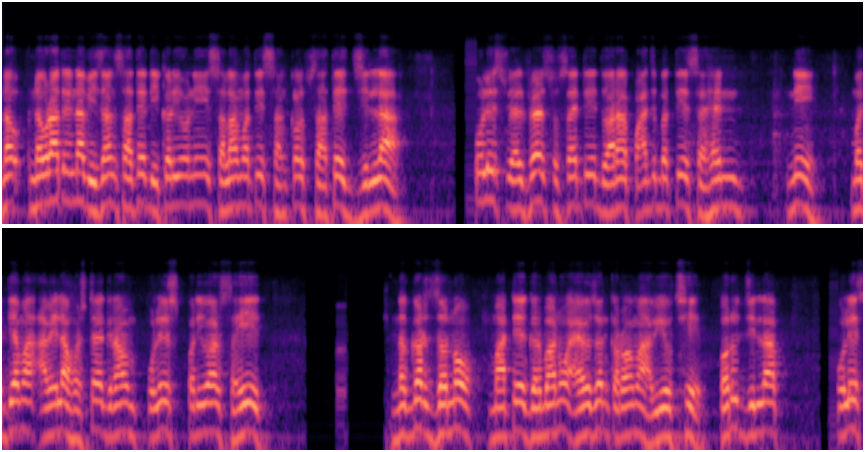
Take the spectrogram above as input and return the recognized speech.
નવરાત્રિના વિઝન સાથે દીકરીઓની સલામતી સંકલ્પ સાથે જિલ્લા પોલીસ વેલફેર સોસાયટી દ્વારા પાંચબત્તી શહેરની મધ્યમાં આવેલા હોસ્ટેલ ગ્રાઉન્ડ પોલીસ પરિવાર સહિત નગરજનો માટે ગરબાનું આયોજન કરવામાં આવ્યું છે. ભરૂચ જિલ્લા પોલીસ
